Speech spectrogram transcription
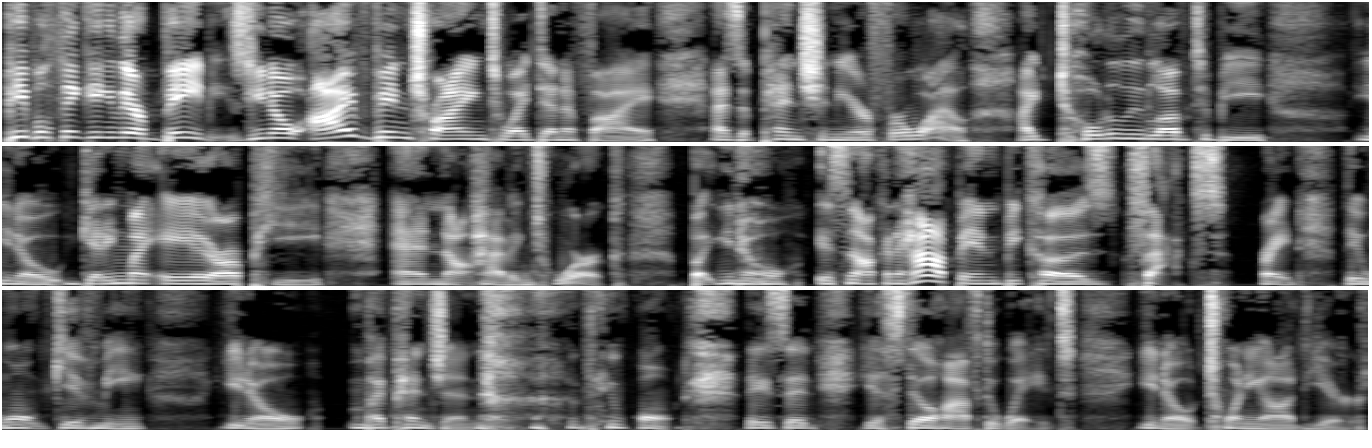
people thinking they're babies. You know, I've been trying to identify as a pensioner for a while. I totally love to be you know, getting my AARP and not having to work. But, you know, it's not going to happen because facts, right? They won't give me, you know, my pension. they won't. They said, you still have to wait, you know, 20 odd years.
